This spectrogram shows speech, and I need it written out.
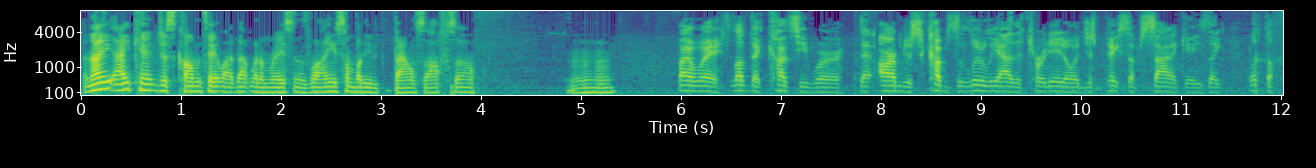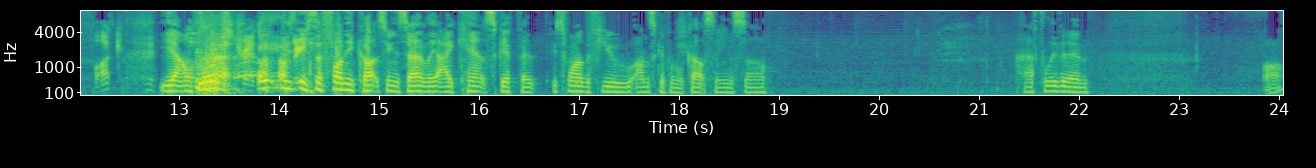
and I, I can't just commentate like that when I'm racing as well. I need somebody to bounce off. So. Mm-hmm. By the way, love that cutscene where that arm just comes literally out of the tornado and just picks up Sonic, and he's like, "What the fuck?" Yeah, unfortunately, it, it's, it's a funny cutscene. Sadly, I can't skip it. It's one of the few unskippable cutscenes, so I have to leave it in. Oh.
